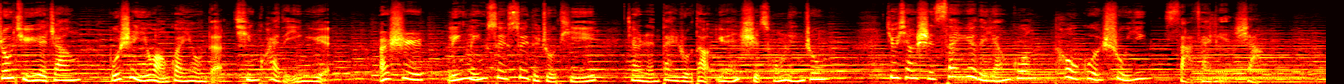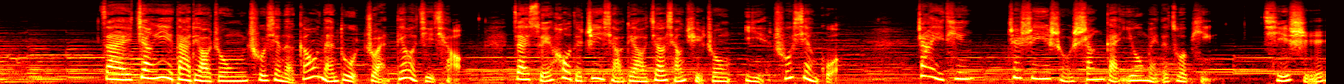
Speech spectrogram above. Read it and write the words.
中曲乐章不是以往惯用的轻快的音乐，而是零零碎碎的主题，将人带入到原始丛林中，就像是三月的阳光透过树荫洒在脸上。在降 E 大调中出现的高难度转调技巧，在随后的 G 小调交响曲中也出现过。乍一听。这是一首伤感优美的作品，其实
